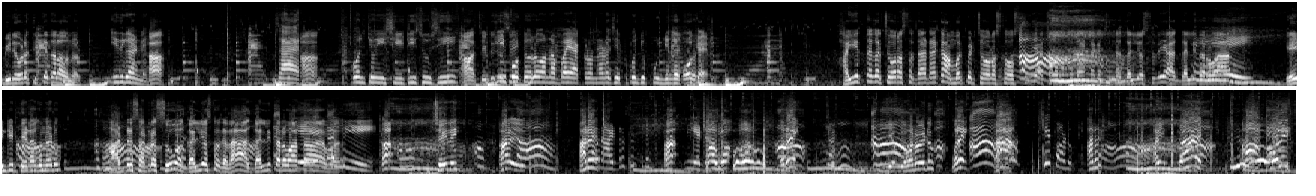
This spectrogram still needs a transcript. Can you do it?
వీడెవడో తిక్కేతలా ఉన్నాడు. ఇదిగోండి. ఆ, సార్ ఆ, కొంచెం ఈ సీటీ చూసి ఆ, చీటీ ఈ చూసి. ఫోటోలో ఉన్న అబ్బాయి ఎక్కడ ఉన్నాడో చెప్పి కొంచెం పుణ్యం ఓకే కట్టుకోండి. హయ్యత్ నగర్ చౌరస్తా దాటాక అంబర్పేట చౌరస్తా వస్తుంది. ఆ చౌరస్తా దాటాక చిన్న గల్లీ వస్తుంది. ఆ గల్లీ తర్వాత ఏయ్. ఏంటి ఇటు తేడాగున్నాడు? ఆ అడ్రస్ అడ్రస్ ఆ గల్లీ వస్తుంది కదా. ఆ గల్లీ తర్వాత ఏ గల్లీ? ఆ, చేయ్ ఆ, అరే నా అడ్రస్ వద్దులే. ఆ, నీ ఆ, అడ్రస్ ఓ, ఓ, ఒరేయ్. ఎ- ఎవరు వీడు? ఒరేయ్. ఆ, చెప్పాడు అరే అయ్, ఏయ్. ఆ, పోలీస్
